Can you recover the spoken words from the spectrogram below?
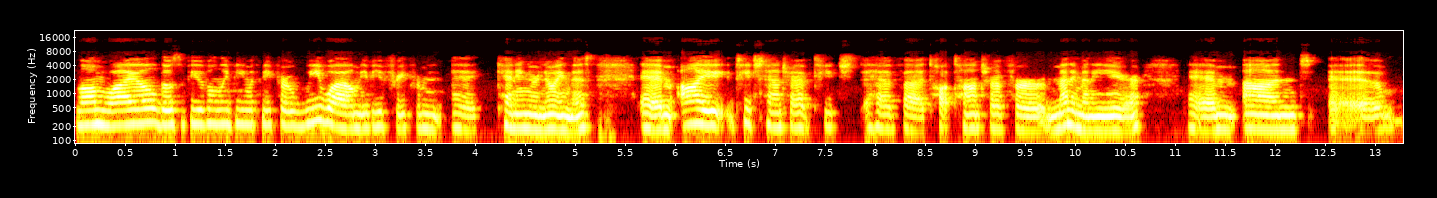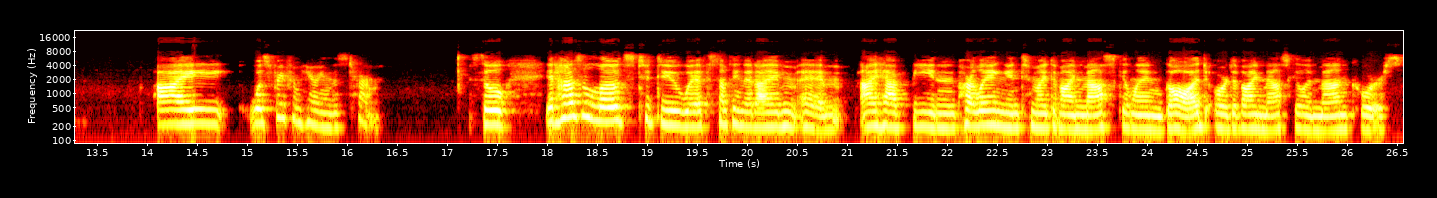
long while. Those of you who've only been with me for a wee while, maybe you're free from uh, kenning or knowing this. Um, I teach Tantra, I've, teach, have uh, taught Tantra for many, many years, um, and uh, I was free from hearing this term. So it has loads to do with something that I'm um, I have been parlaying into my divine masculine God or divine masculine man course,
